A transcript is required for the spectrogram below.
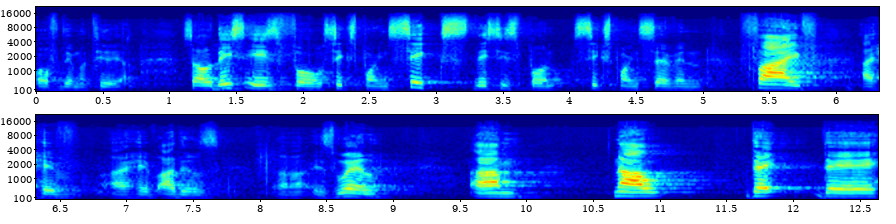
of the material. So this is for 6.6, this is for 6.75. I have, I have others uh, as well. Um, now, the, the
